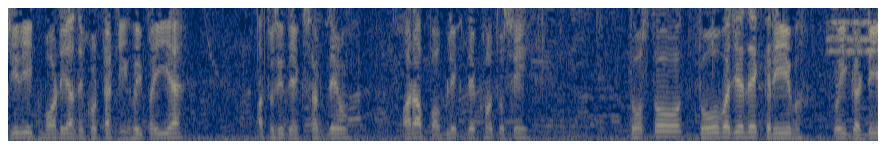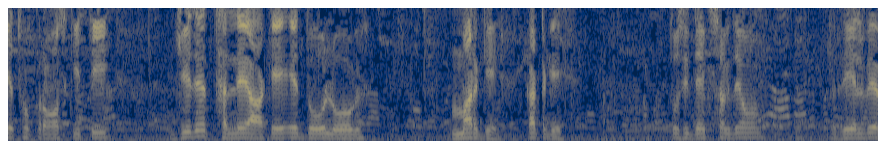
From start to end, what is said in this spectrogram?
ਜਿਹਦੀ ਇੱਕ ਬੋਡੀ ਆ ਦੇਖੋ ਢਕੀ ਹੋਈ ਪਈ ਹੈ। ਆ ਤੁਸੀਂ ਦੇਖ ਸਕਦੇ ਹੋ ਔਰ ਆ ਪਬਲਿਕ ਦੇਖੋ ਤੁਸੀਂ। ਦੋਸਤੋ 2 ਵਜੇ ਦੇ ਕਰੀਬ ਕੋਈ ਗੱਡੀ ਇੱਥੋਂ ਕ੍ਰਾਸ ਕੀਤੀ, ਜਿਹਦੇ ਥੱਲੇ ਆ ਕੇ ਇਹ ਦੋ ਲੋਕ ਮਰ ਗਏ, ਕੱਟ ਗਏ। ਤੁਸੀਂ ਦੇਖ ਸਕਦੇ ਹੋ, ਰੇਲਵੇ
